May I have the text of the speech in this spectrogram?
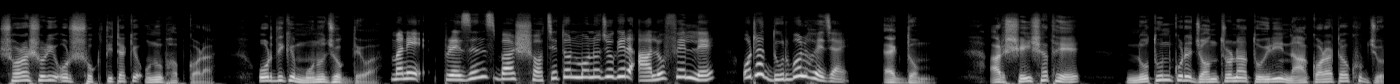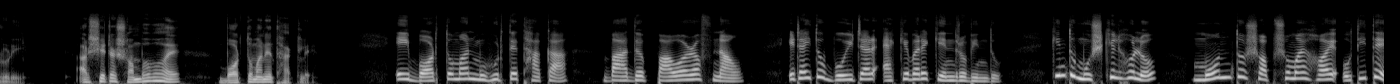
সরাসরি ওর শক্তিটাকে অনুভব করা ওর দিকে মনোযোগ দেওয়া। মানে প্রেজেন্স বা সচেতন মনোযোগের আলো ফেললে ওটা দুর্বল হয়ে যায়। একদম। আর সেই সাথে নতুন করে যন্ত্রণা তৈরি না করাটাও খুব জরুরি। আর সেটা সম্ভব হয় বর্তমানে থাকলে। এই বর্তমান মুহূর্তে থাকা বা দ্য পাওয়ার অফ নাও এটাই তো বইটার একেবারে কেন্দ্রবিন্দু। কিন্তু মুশকিল হল মন তো সবসময় হয় অতীতে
